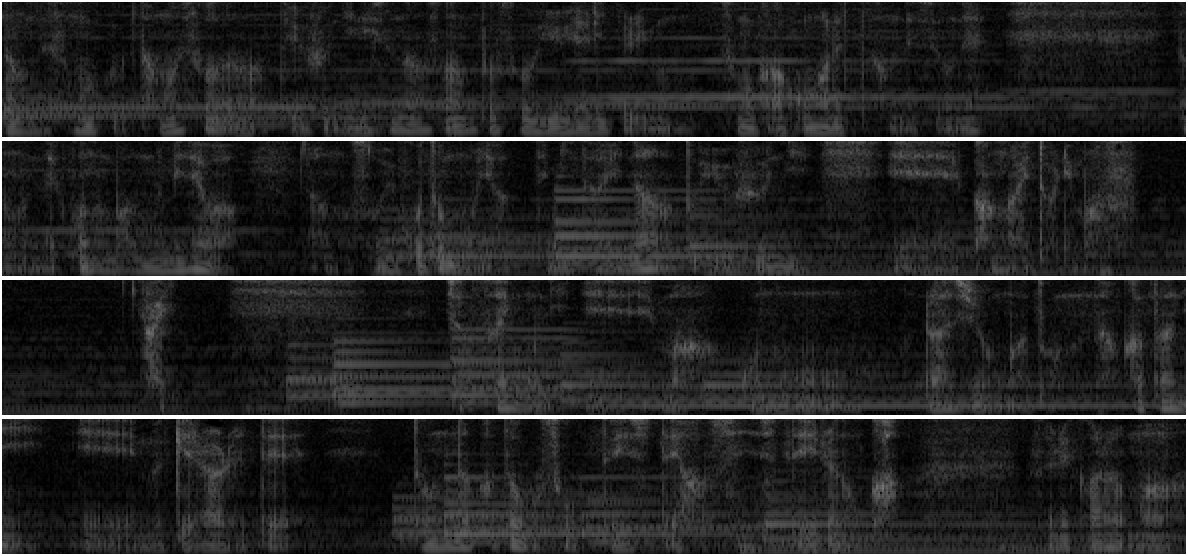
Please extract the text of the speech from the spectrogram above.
なのですごく楽しそうだなっていうふうにリスナーさんとそういうやり取りもすごく憧れてたんですよね。なのでこの番組ではあのそういうこともやってみたいなというふうに、えー、考えております。はい。じゃあ最後に、えー、まあこのラジオがどんな方に、えー、向けられてどんな方を想定して発信しているのか。それからま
